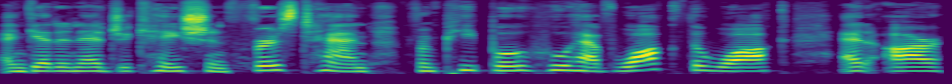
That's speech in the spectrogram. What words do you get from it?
and get an education firsthand from people who have walked the walk and are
